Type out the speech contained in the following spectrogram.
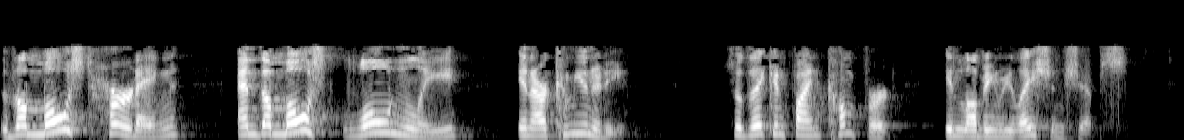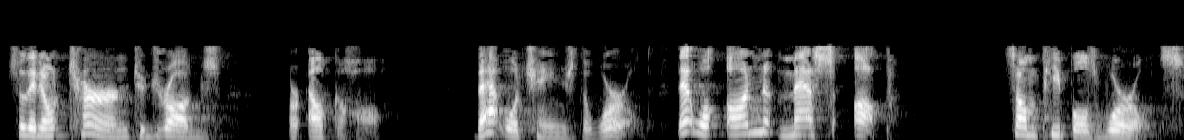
the most hurting and the most lonely in our community so they can find comfort in loving relationships so they don't turn to drugs or alcohol. That will change the world. That will unmess up some people's worlds.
